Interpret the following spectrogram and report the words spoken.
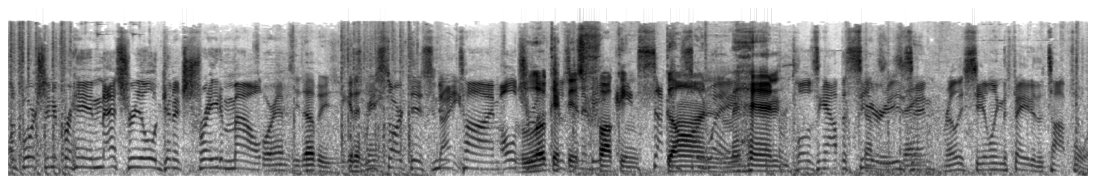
unfortunate for him, Estreal gonna trade him out. Four MCWs. You get a As we thing. start this new time, Ultra Look at just this gonna be fucking eight seconds gun, away man. From closing out the series insane. and really sealing the fate of the top four.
